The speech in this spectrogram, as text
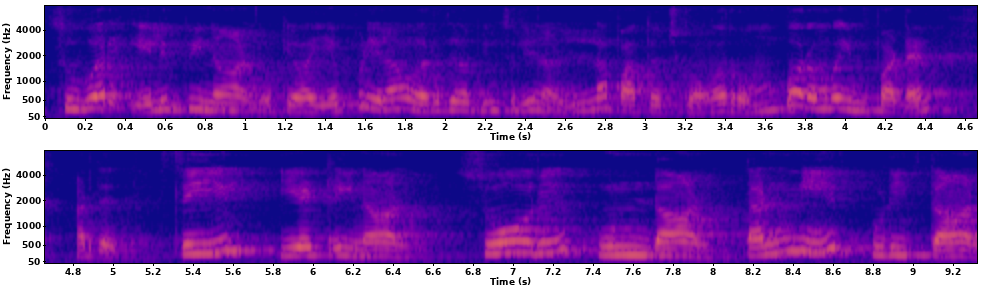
சுவர் எழுப்பினான். ஓகேவா எப்படிலாம் வருது அப்படின்னு சொல்லி நல்லா பார்த்து வச்சுக்கோங்க. ரொம்ப ரொம்ப இம்பார்ட்டன்ட் அடுத்தது செயல் இயற்றினான் சோறு உண்டான். தண்ணீர் குடித்தான்.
